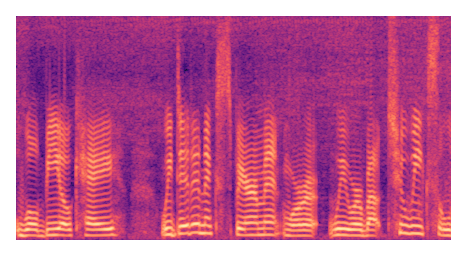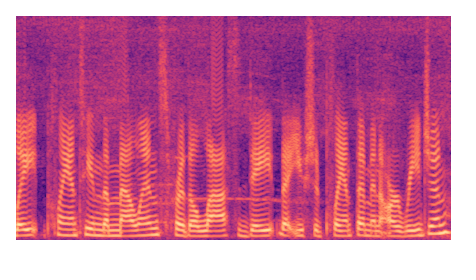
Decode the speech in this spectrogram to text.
will be okay. We did an experiment where we were about two weeks late planting the melons for the last date that you should plant them in our region.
